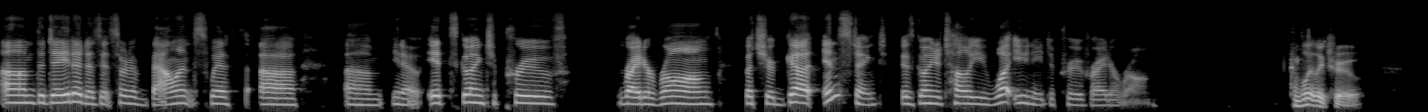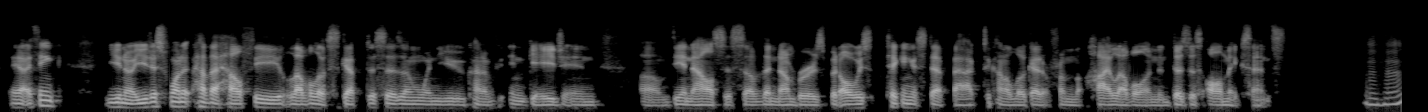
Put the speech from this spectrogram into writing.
um, the data? Does it sort of balance with uh, um, you know it's going to prove right or wrong, but your gut instinct is going to tell you what you need to prove right or wrong. Completely true. Yeah, I think you know you just want to have a healthy level of skepticism when you kind of engage in um, the analysis of the numbers, but always taking a step back to kind of look at it from the high level and does this all make sense? Mm-hmm.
